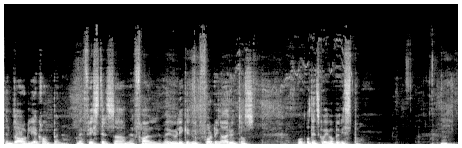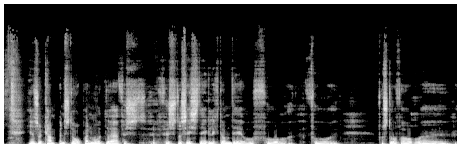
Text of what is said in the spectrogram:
den daglige kampen med fristelser, med fall, med ulike utfordringer rundt oss. Og, og den skal vi være bevisst på. Ja, så Kampen står på en måte først, først og sist egentlig om det å få, få forstå for eh,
